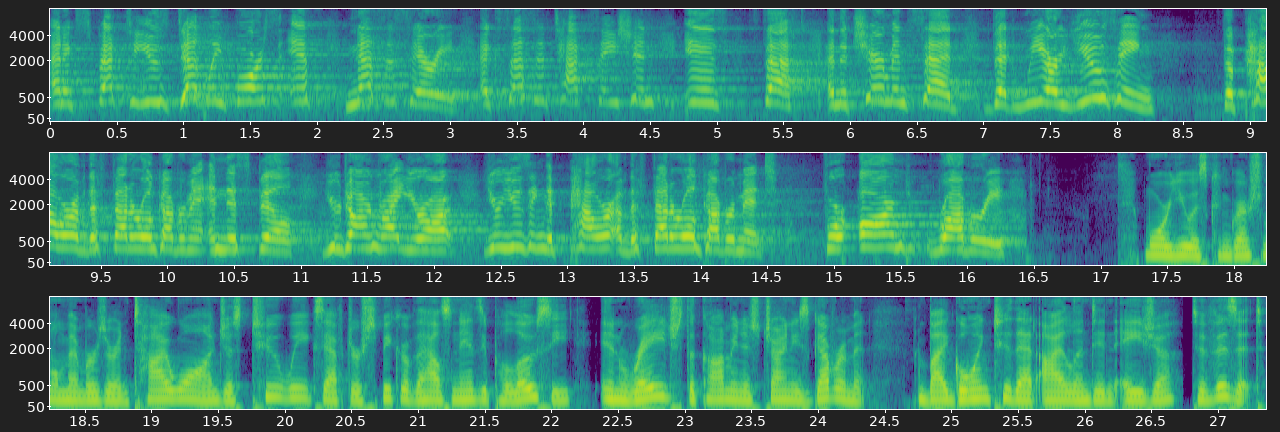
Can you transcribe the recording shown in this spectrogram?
and expect to use deadly force if necessary. Excessive taxation is theft. And the chairman said that we are using the power of the federal government in this bill. You're darn right you are. You're using the power of the federal government for armed robbery. More U.S. congressional members are in Taiwan just two weeks after Speaker of the House Nancy Pelosi enraged the Communist Chinese government by going to that island in Asia to visit.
